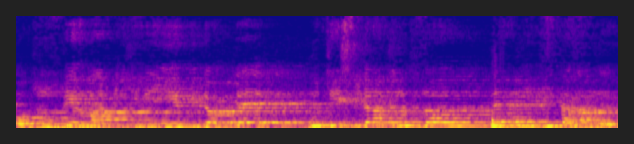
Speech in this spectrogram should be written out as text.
31 Mart 2024'te bu teşkilatımızla tembilimizi kazandık.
